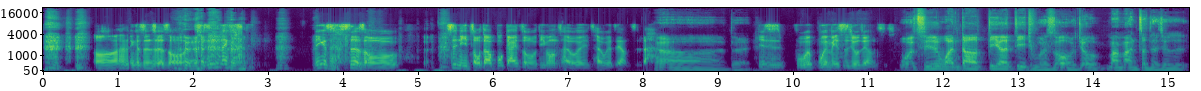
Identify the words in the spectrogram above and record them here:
哦，那个神射手，其实那个 那个神射手是你走到不该走的地方才会才会这样子的。嗯，对，其实不会不会没事就这样子。我其实玩到第二地图的时候，我就慢慢真的就是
